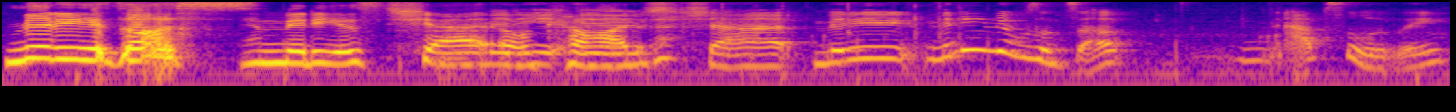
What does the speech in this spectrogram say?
Mitty is us! And Mitty is chat. Mitty oh god. is chat. Mitty, Mitty knows what's up. Absolutely.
